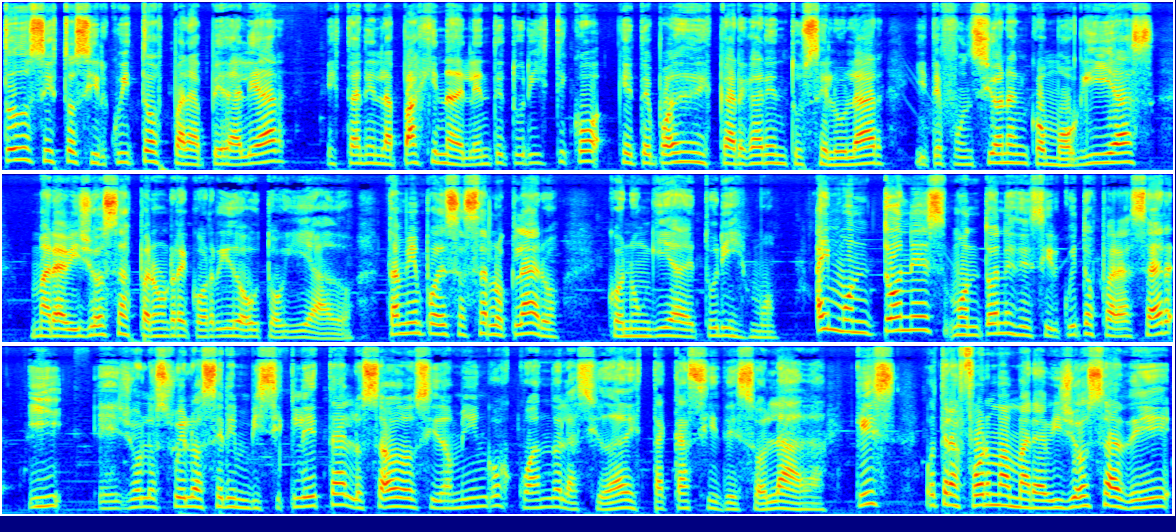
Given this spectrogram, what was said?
todos estos circuitos para pedalear están en la página del ente turístico que te puedes descargar en tu celular y te funcionan como guías maravillosas para un recorrido autoguiado. También puedes hacerlo, claro, con un guía de turismo. Hay montones, montones de circuitos para hacer y eh, yo lo suelo hacer en bicicleta los sábados y domingos cuando la ciudad está casi desolada, que es otra forma maravillosa de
